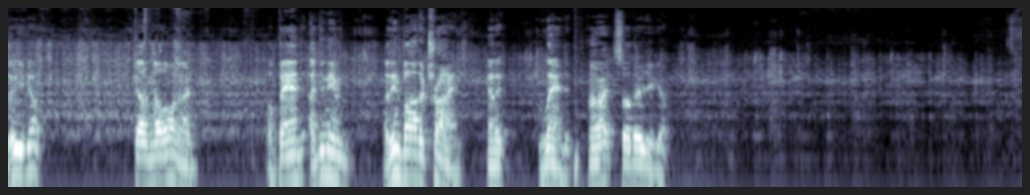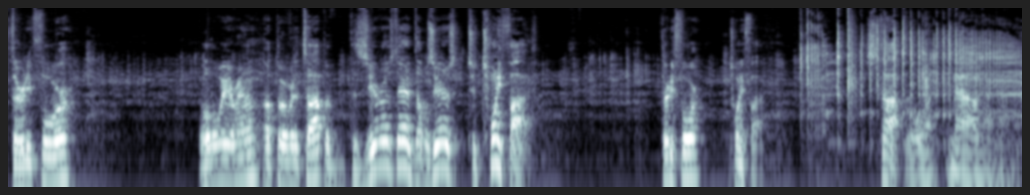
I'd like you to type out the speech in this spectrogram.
There you go. Got another one, and I, a band. I didn't even, I didn't bother trying, and it landed. All right, so there you go. 34 all the way around up over the top of the zeros there double zeros to 25 34 25 stop rolling. No no no no.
